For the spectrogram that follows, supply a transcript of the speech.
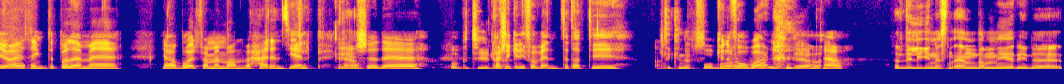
Ja, jeg tenkte på det med Jeg har båret fram en mann ved Herrens hjelp. Ja. Kanskje, det, Hva betyr det? kanskje ikke de forventet at de At de kunne få barn? kunne få barn? Ja. ja. Det ligger nesten enda mer i det.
